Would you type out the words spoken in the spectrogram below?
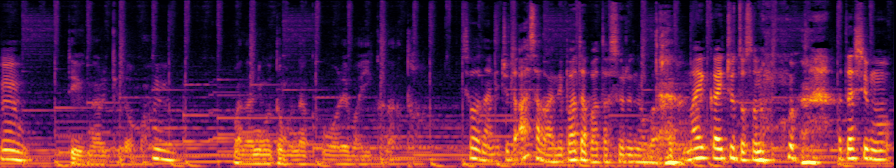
うん。うんていうなるけど、うん、うん、まあ何事もなく終わればいいかなとそうだね。ちょっと朝がねバタバタするのが 毎回ちょっとその 私も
